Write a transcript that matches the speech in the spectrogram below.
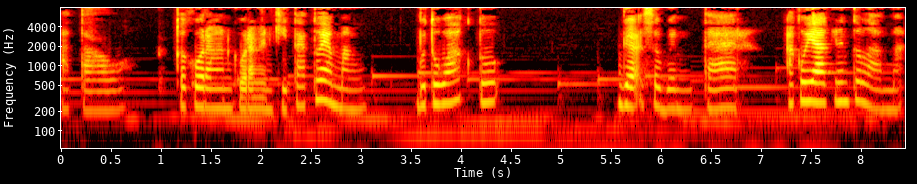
atau kekurangan-kekurangan kita tuh emang butuh waktu. Gak sebentar, aku yakin itu lama.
